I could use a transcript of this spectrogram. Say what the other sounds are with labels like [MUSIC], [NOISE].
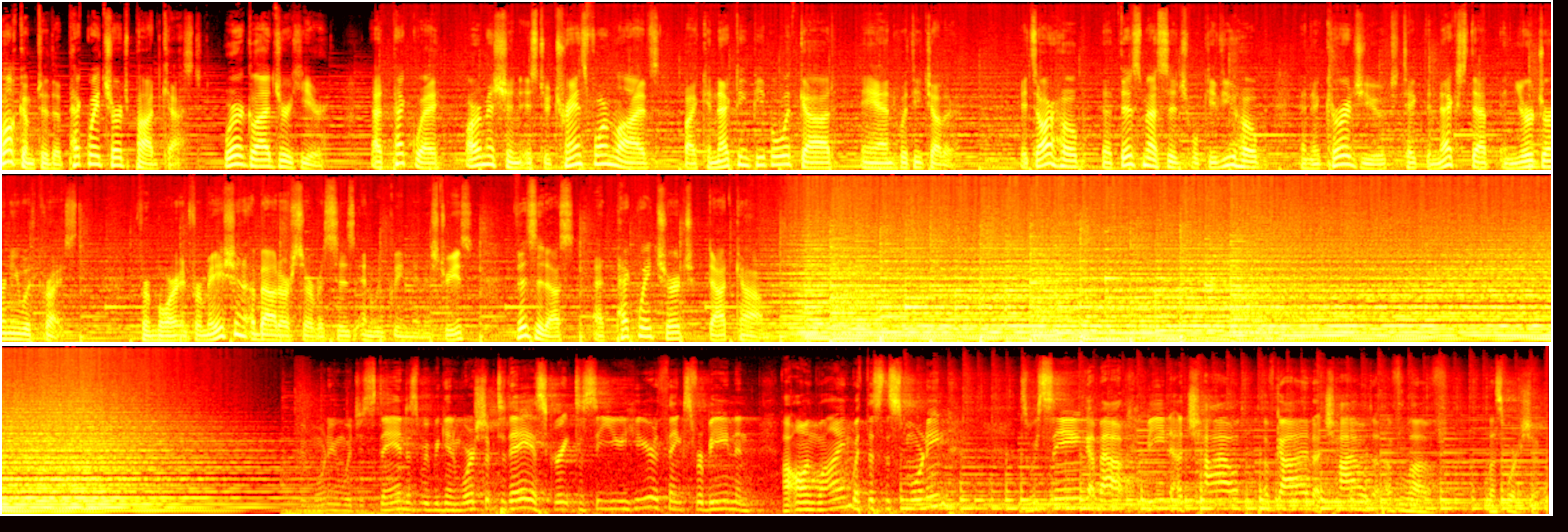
Welcome to the Peckway Church Podcast. We're glad you're here. At Peckway, our mission is to transform lives by connecting people with God and with each other. It's our hope that this message will give you hope and encourage you to take the next step in your journey with Christ. For more information about our services and weekly ministries, visit us at peckwaychurch.com. we begin worship today. It's great to see you here. Thanks for being in, uh, online with us this morning as we sing about being a child of God, a child of love. Let's worship.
